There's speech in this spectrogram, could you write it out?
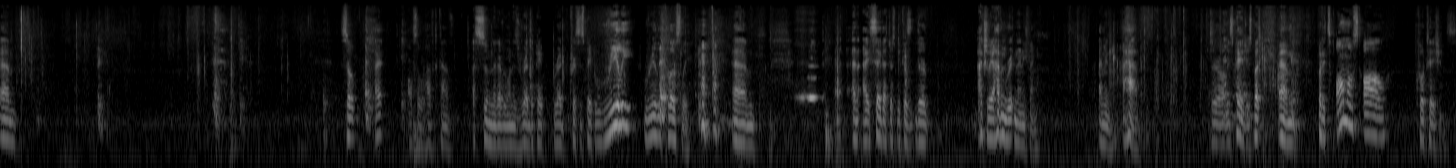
Um, so I also will have to kind of assume that everyone has read the paper, read Chris's paper really, really closely. um, and I say that just because there, actually, I haven't written anything. I mean, I have. There are all these pages, but um, but it's almost all quotations.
